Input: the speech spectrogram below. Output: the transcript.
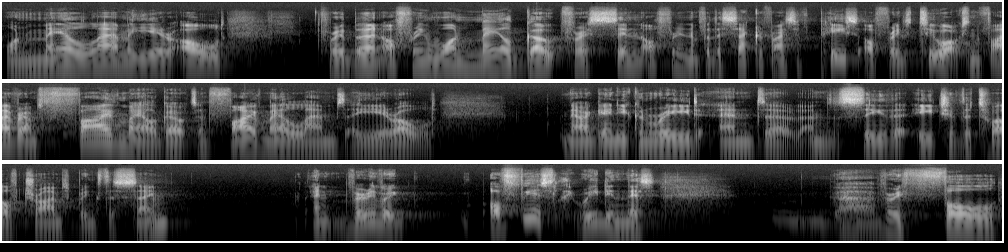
one male lamb a year old. For a burnt offering, one male goat for a sin offering, and for the sacrifice of peace offerings, two oxen, five rams, five male goats, and five male lambs a year old. Now, again, you can read and, uh, and see that each of the 12 tribes brings the same. And very, very obviously, reading this uh, very full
